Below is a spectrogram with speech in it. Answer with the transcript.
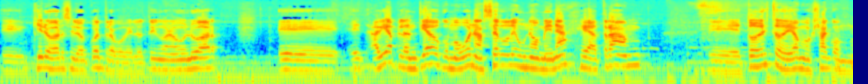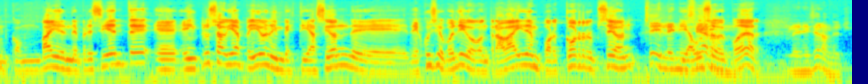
eh, quiero ver si lo encuentro porque lo tengo en algún lugar, había planteado como, bueno, hacerle un homenaje a Trump. Eh, todo esto, digamos, ya con, con Biden de presidente, eh, e incluso había pedido una investigación de, de juicio político contra Biden por corrupción Sí, le y abuso de poder. Le iniciaron, de hecho.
